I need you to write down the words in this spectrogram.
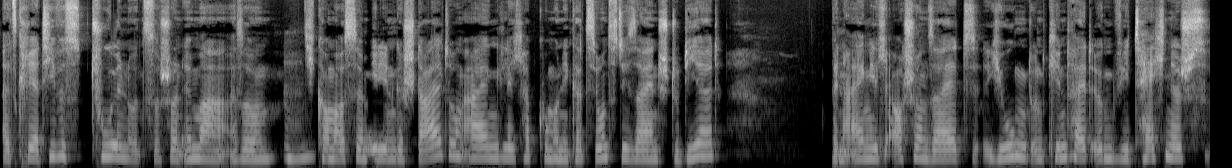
als kreatives Tool nutze, schon immer. Also Mhm. ich komme aus der Mediengestaltung eigentlich, habe Kommunikationsdesign studiert, bin eigentlich auch schon seit Jugend und Kindheit irgendwie technisch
